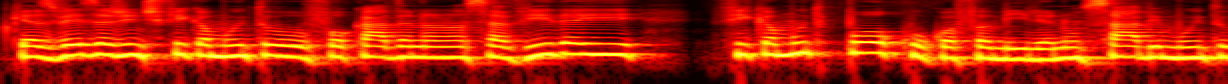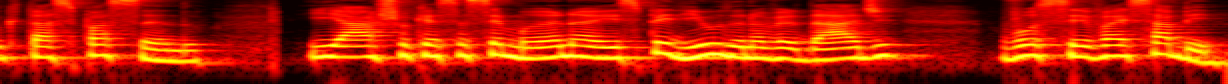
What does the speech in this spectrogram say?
porque às vezes a gente fica muito focado na nossa vida e fica muito pouco com a família, não sabe muito o que está se passando. E acho que essa semana, esse período, na verdade, você vai saber.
